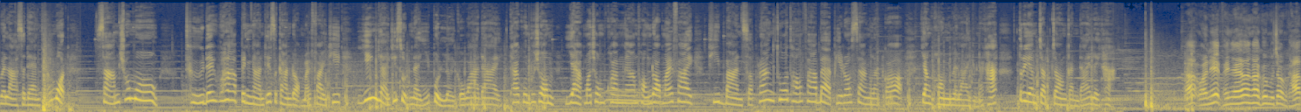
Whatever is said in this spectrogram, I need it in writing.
เวลาแสดงทั้งหมด 3 ชั่วโมง ถือได้ว่าเป็นงานเทศกาลดอกไม้ไฟที่ยิ่งใหญ่ที่สุดในญี่ปุ่นเลยก็ว่าได้ ถ้าคุณผู้ชมอยากมาชมความงามของดอกไม้ไฟที่บานสะพรั่งทั่วท้องฟ้าแบบพิโรซังแล้วก็ยังพอมีเวลาอยู่นะคะ เตรียมจับจองกันได้เลยค่ะ ครับวันนี้เป็นยังไงบ้างครับคุณผู้ชมครับ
